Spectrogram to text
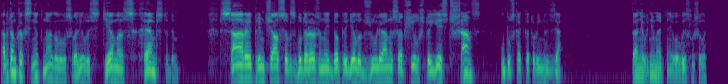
А потом, как снег на голову, свалилась тема с Хэмпстедом. Сарой примчался взбудораженный до предела Джулиан и сообщил, что есть шанс, упускать который нельзя. Таня внимательно его выслушала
